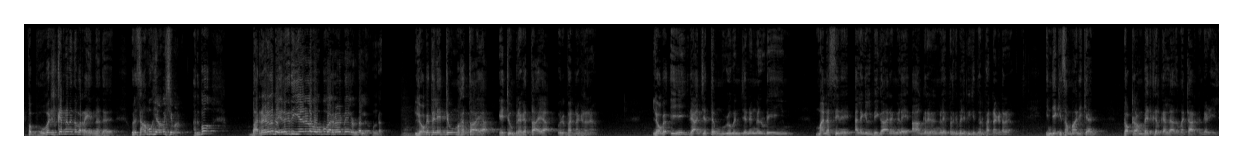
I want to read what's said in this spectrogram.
ഇപ്പൊ ഭൂപരിഷ്കരണം എന്ന് പറയുന്നത് ഒരു സാമൂഹ്യ ആവശ്യമാണ്. അതിപ്പോ ഭരണഘടന ഭേദഗതി ചെയ്യാനുള്ള വകുപ്പ് ഭരണഘടനയിൽ ഉണ്ടല്ലോ ഉണ്ട്. ലോകത്തിലെ ഏറ്റവും മഹത്തായ ഏറ്റവും ബൃഹത്തായ ഒരു ഭരണഘടന. ലോക ഈ രാജ്യത്തെ മുഴുവൻ ജനങ്ങളുടെയും മനസ്സിനെ അല്ലെങ്കിൽ വികാരങ്ങളെ ആഗ്രഹങ്ങളെ പ്രതിഫലിപ്പിക്കുന്ന ഒരു ഭരണഘടന. ഇന്ത്യയ്ക്ക് സമ്മാനിക്കാൻ ഡോക്ടർ അംബേദ്കർക്കല്ലാതെ മറ്റാർക്കും കഴിയില്ല.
